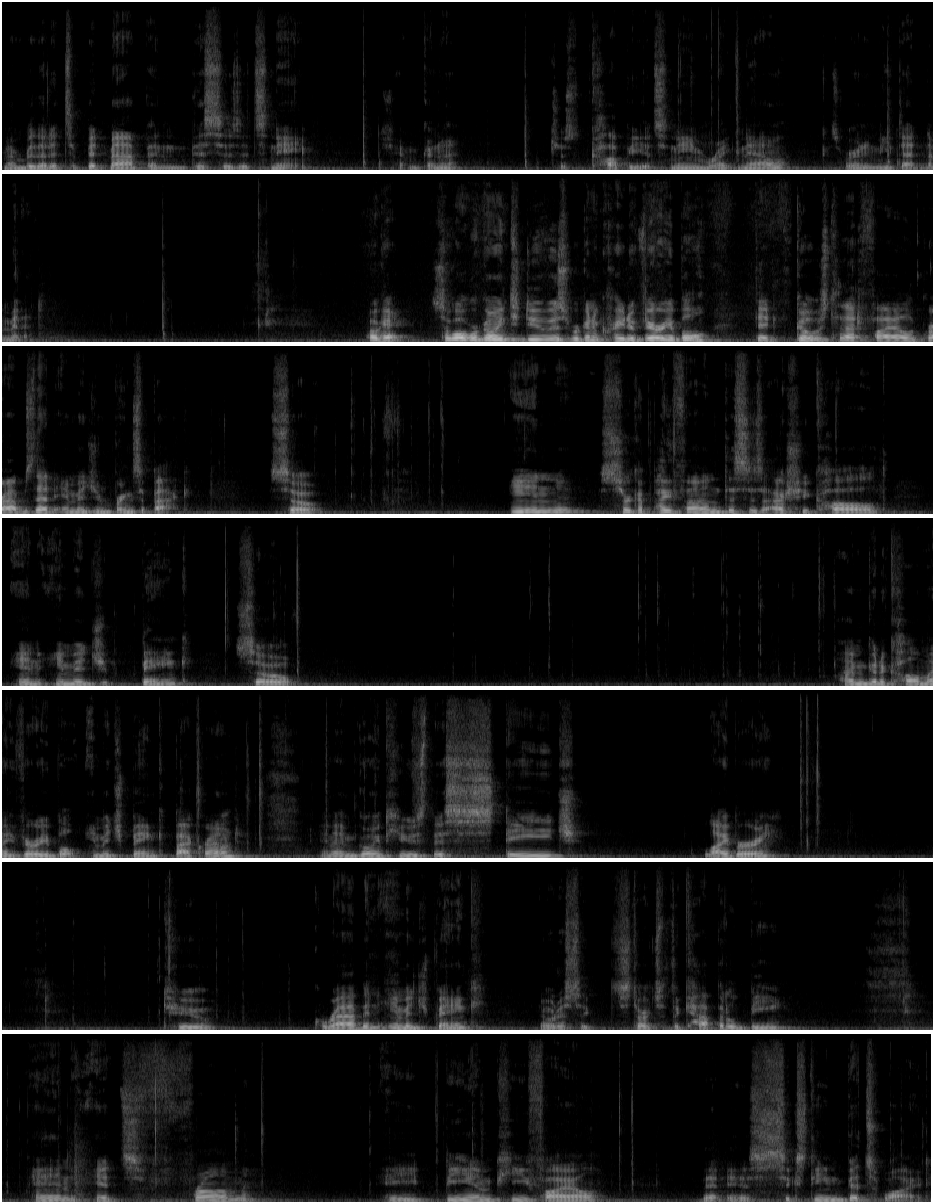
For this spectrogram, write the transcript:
Remember that it's a bitmap and this is its name. So I'm going to just copy its name right now we're going to need that in a minute. Okay, so what we're going to do is we're going to create a variable that goes to that file, grabs that image, and brings it back. So in CircuitPython, this is actually called an image bank. So I'm going to call my variable image bank background, and I'm going to use this stage library to grab an image bank. Notice it starts with a capital B, and it's from a BMP file that is 16 bits wide.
